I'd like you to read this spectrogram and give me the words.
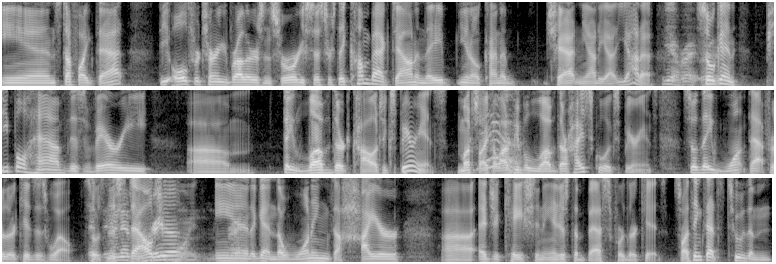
and stuff like that, the old fraternity brothers and sorority sisters, they come back down and they, you know, kind of chat and yada, yada, yada. Yeah, right. So right, right. again, people have this very, um, they love their college experience, much like a lot of people love their high school experience. So they want that for their kids as well. So it's and that's a great nostalgia, point, and right. again, the wanting the higher uh, education and just the best for their kids. So I think that's two of the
